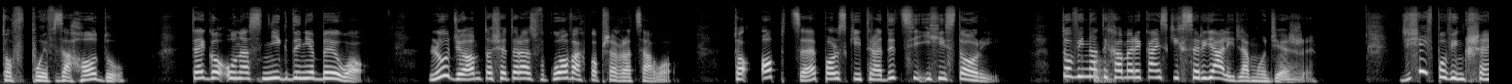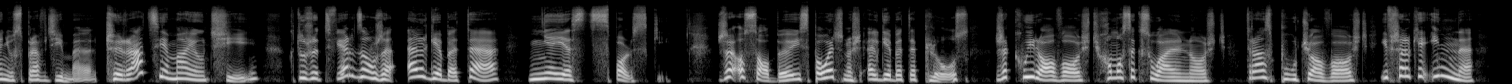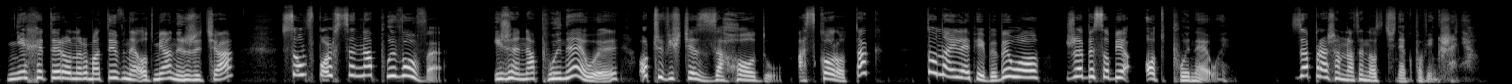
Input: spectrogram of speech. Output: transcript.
to wpływ Zachodu. Tego u nas nigdy nie było. Ludziom to się teraz w głowach poprzewracało. To obce polskiej tradycji i historii. To wina tych amerykańskich seriali dla młodzieży. Dzisiaj w powiększeniu sprawdzimy, czy rację mają ci, którzy twierdzą, że LGBT nie jest z Polski, że osoby i społeczność LGBT, że queerowość, homoseksualność, transpłciowość i wszelkie inne nieheteronormatywne odmiany życia są w Polsce napływowe i że napłynęły oczywiście z zachodu. A skoro tak, to najlepiej by było, żeby sobie odpłynęły. Zapraszam na ten odcinek powiększenia.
